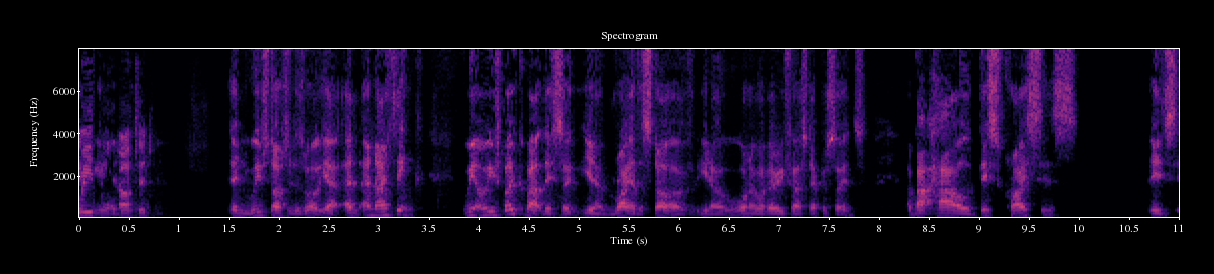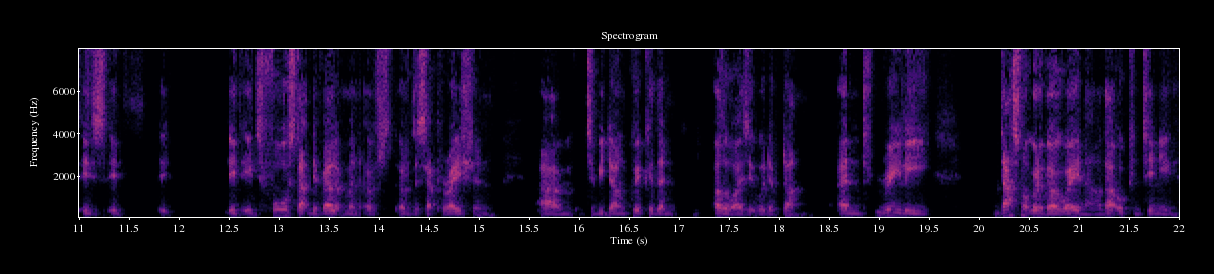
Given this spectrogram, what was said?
We've you know, started. and we've started as well. Yeah, and and I think we we spoke about this, uh, you know, right at the start of you know one of our very first episodes about how this crisis is is it it, it it's forced that development of of the separation um, to be done quicker than otherwise it would have done, and really that's not going to go away now. That will continue,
